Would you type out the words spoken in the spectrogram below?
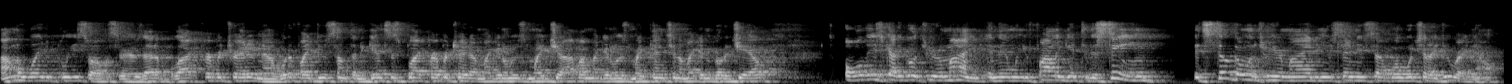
I'm a white police officer. Is that a black perpetrator? Now, what if I do something against this black perpetrator? Am I going to lose my job? Am I going to lose my pension? Am I going to go to jail? All these got to go through your mind. And then when you finally get to the scene, it's still going through your mind, and you're saying to yourself, "Well, what should I do right now?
